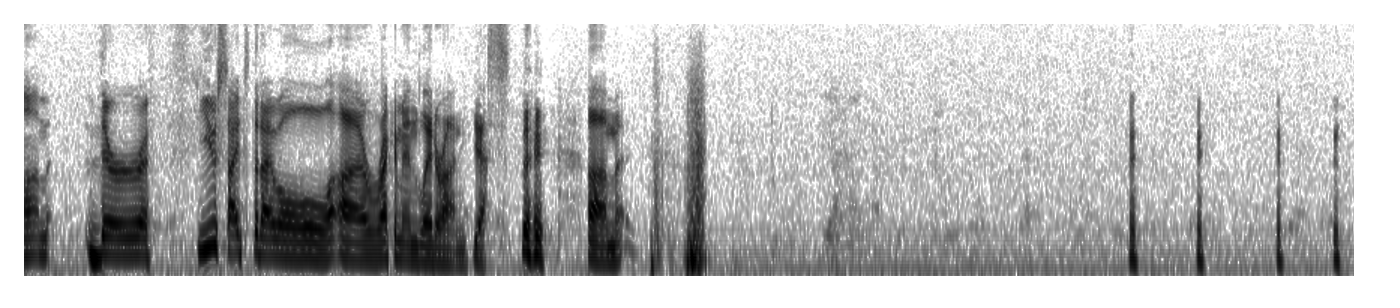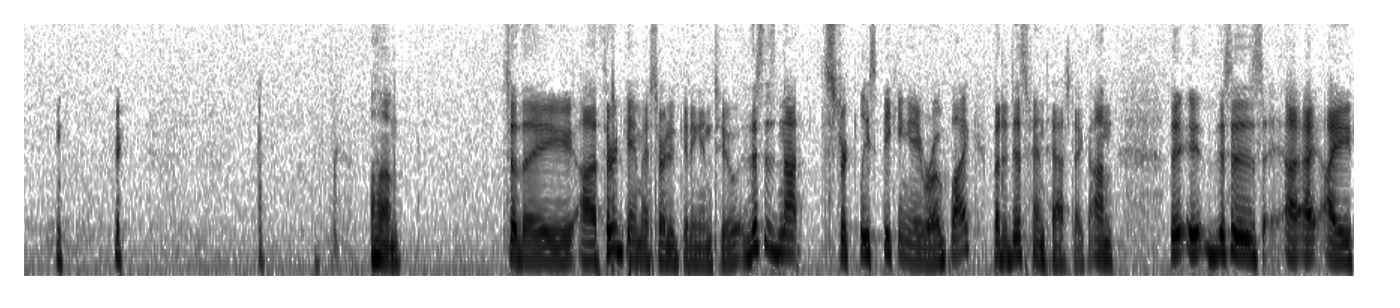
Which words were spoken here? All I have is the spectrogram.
Um, there are a few sites that I will uh, recommend later on, yes. um, um, so the uh, third game I started getting into, this is not strictly speaking a roguelike, but it is fantastic. Um, it, it, this is, uh, I, I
